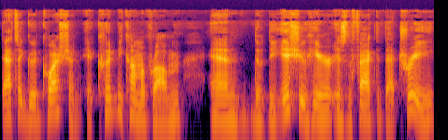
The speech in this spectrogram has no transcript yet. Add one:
That's a good question. It could become a problem, and the, the issue here is the fact that that tree,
